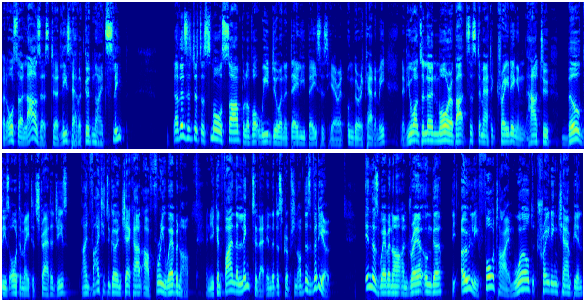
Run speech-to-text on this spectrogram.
but also allows us to at least have a good night's sleep. Now, this is just a small sample of what we do on a daily basis here at Unger Academy. And if you want to learn more about systematic trading and how to build these automated strategies, I invite you to go and check out our free webinar. And you can find the link to that in the description of this video. In this webinar, Andrea Unger, the only four time world trading champion,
